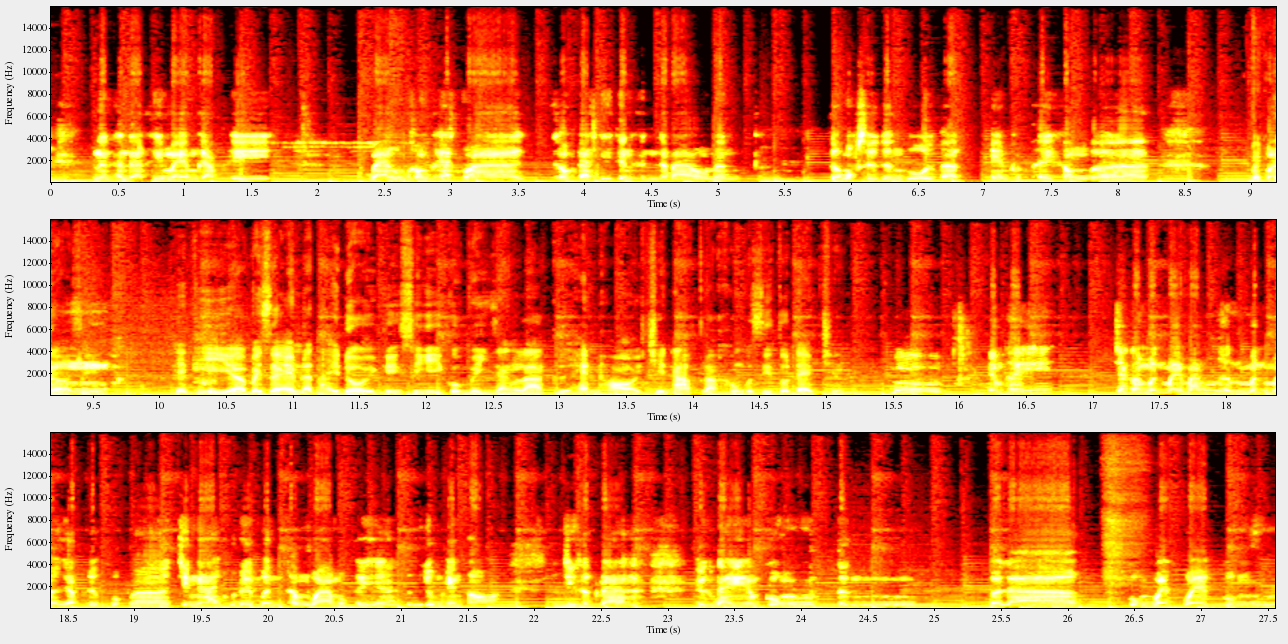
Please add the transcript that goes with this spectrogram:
ừ. nên thành ra khi mà em gặp thì bạn cũng không khác và không khác với trên hình là bao nên ừ. có một sự gần gũi và em cảm thấy không có uh, bất ngờ gì thế thì uh, bây giờ em đã thay đổi cái suy nghĩ của mình rằng là cứ hẹn hò trên app là không có gì tốt đẹp chưa ừ, em thấy chắc là mình may mắn nên mình mới gặp được một uh, chân ái của đời mình thông qua một cái uh, ứng dụng hẹn hò ừ. chứ thật ra trước đây em cũng từng gọi là cũng quẹt quẹt cũng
